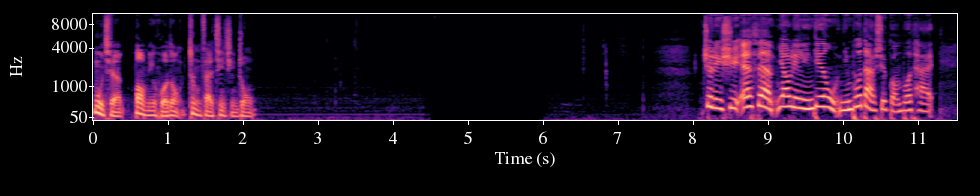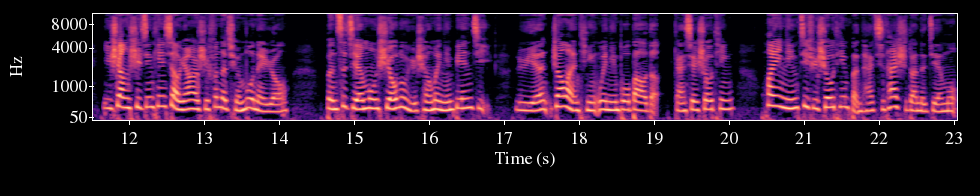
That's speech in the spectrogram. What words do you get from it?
目前报名活动正在进行中。这里是 FM 幺零零点五宁波大学广播台。以上是今天校园二十分的全部内容。本次节目是由陆雨辰为您编辑，吕岩、张婉婷为您播报的。感谢收听。欢迎您继续收听本台其他时段的节目，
